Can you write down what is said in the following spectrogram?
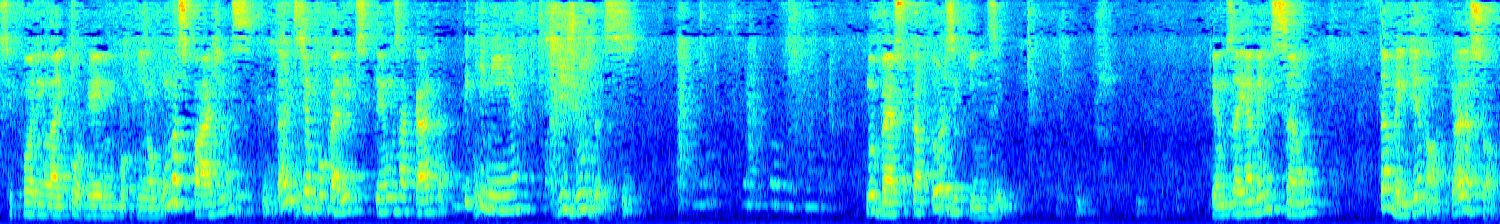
se forem lá e correrem um pouquinho algumas páginas, antes de Apocalipse temos a carta pequenininha de Judas. No verso 14 e 15, temos aí a menção também de Enoque. Olha só,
